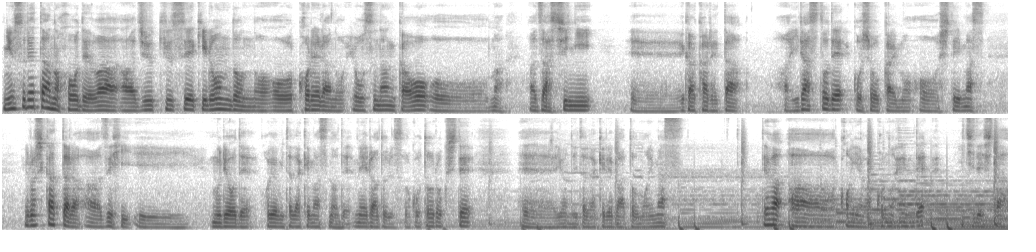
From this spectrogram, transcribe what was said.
ニュースレターの方では19世紀ロンドンのこれらの様子なんかを、まあ、雑誌に、えー、描かれたイラストでご紹介もしています。よろしかったらぜひ、えー、無料でお読みいただけますのでメールアドレスをご登録して、えー、読んでいただければと思います。では今夜はこの辺で1でした。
